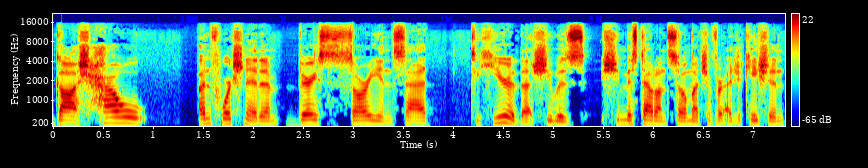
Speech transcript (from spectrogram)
gosh how unfortunate. I'm very sorry and sad to hear that she was she missed out on so much of her education.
